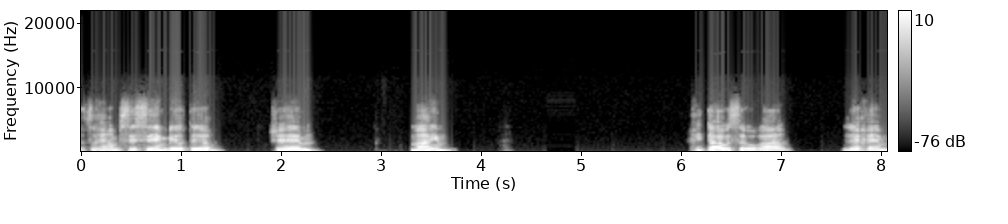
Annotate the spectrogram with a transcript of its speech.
הצרכים הבסיסיים ביותר, שהם מים, חיטה ושעורה, לחם,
